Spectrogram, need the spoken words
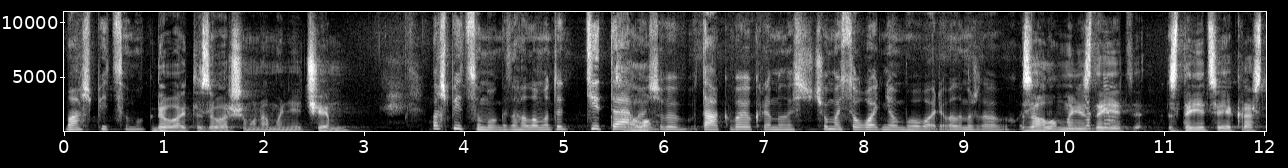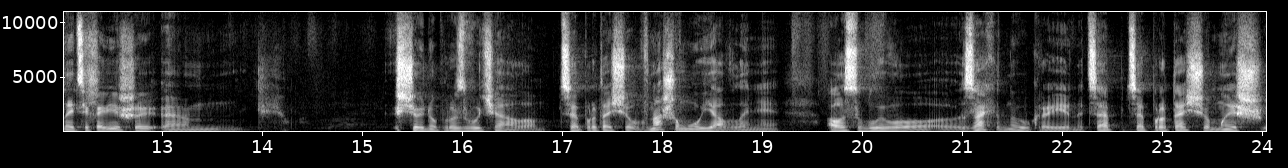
ваш підсумок. Давайте завершимо на мені чим. Ваш підсумок загалом. От ті теми, Загалом? що ви так виокремили, що ми сьогодні обговорювали, можливо, ви хочете. Загалом мені здається, здається, якраз найцікавіше ем, щойно прозвучало. Це про те, що в нашому уявленні, а особливо е, Західної України, це, це про те, що ми ж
